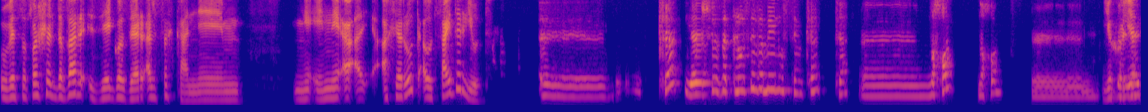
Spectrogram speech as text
ובסופו של דבר זה גוזר על שחקן אחרות, אאוטסיידריות. כן, יש לזה פלוסים ומינוסים, כן, כן. נכון, נכון. יכול להיות...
